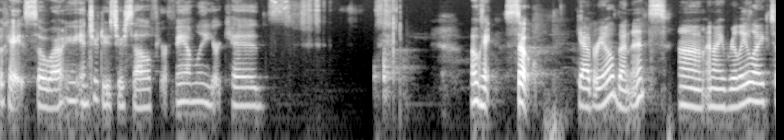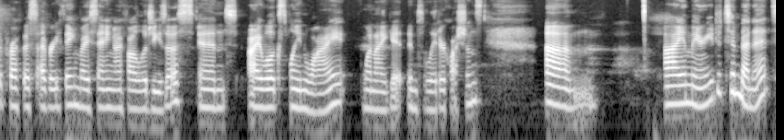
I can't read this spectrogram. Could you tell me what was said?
Okay, so why don't you introduce yourself, your family, your kids? Okay, so Gabrielle Bennett, um, and I really like to preface everything by saying I follow Jesus, and I will explain why when I get into later questions. Um, I am married to Tim Bennett.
